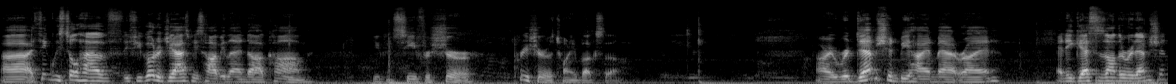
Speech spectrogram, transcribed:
Uh, I think we still have. If you go to JaspysHobbyland.com, you can see for sure. Pretty sure it was twenty bucks though. All right, redemption behind Matt Ryan. Any guesses on the redemption?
